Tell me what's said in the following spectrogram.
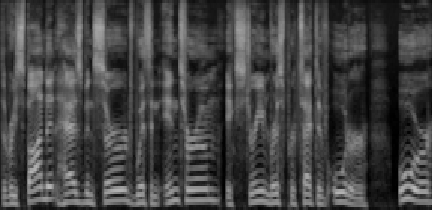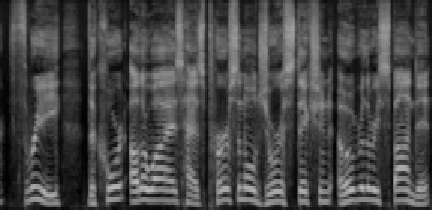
the respondent has been served with an interim extreme risk protective order, or three, the court otherwise has personal jurisdiction over the respondent,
